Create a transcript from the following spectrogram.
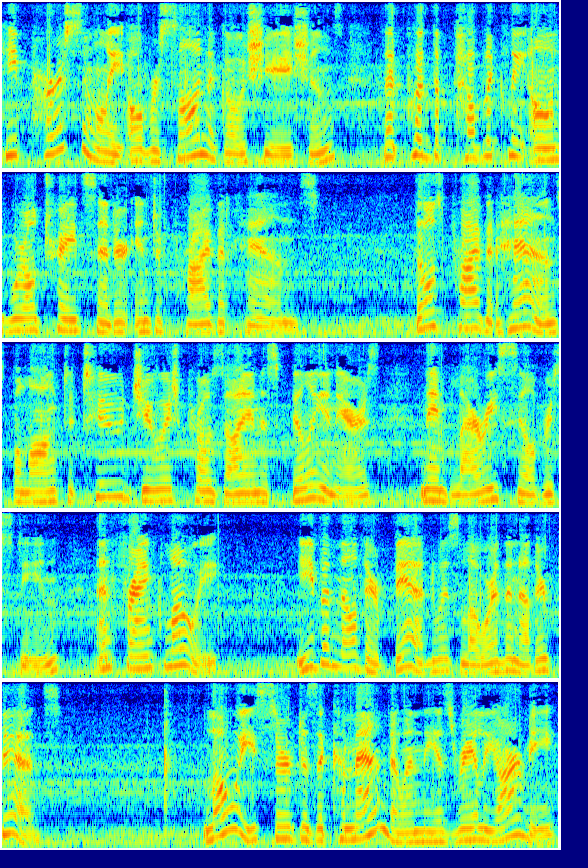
He personally oversaw negotiations that put the publicly owned World Trade Center into private hands. Those private hands belonged to two Jewish pro-Zionist billionaires named Larry Silverstein and Frank Lowy, even though their bid was lower than other bids. Lowy served as a commando in the Israeli army,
